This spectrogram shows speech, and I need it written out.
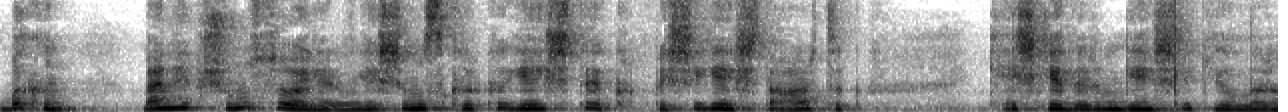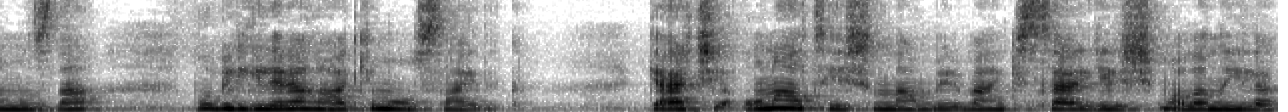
bakın ben hep şunu söylerim. Yaşımız 40'ı geçti, 45'i geçti artık. Keşke derim gençlik yıllarımızda bu bilgilere hakim olsaydık. Gerçi 16 yaşından beri ben kişisel gelişim alanıyla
